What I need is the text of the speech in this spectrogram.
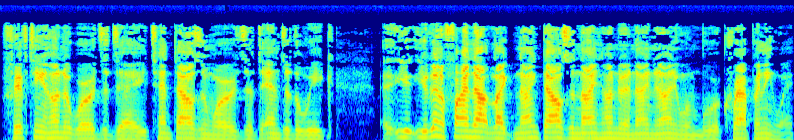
fifteen hundred words a day, ten thousand words at the end of the week? Uh, you, are going to find out like 9,999 when we were crap anyway.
